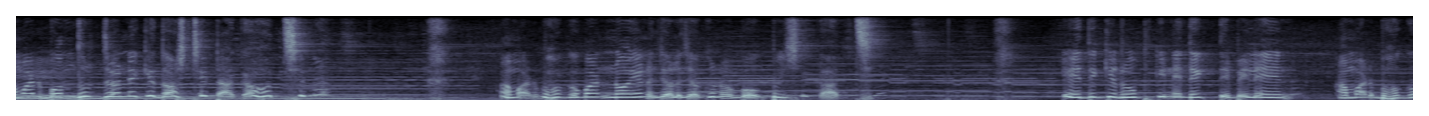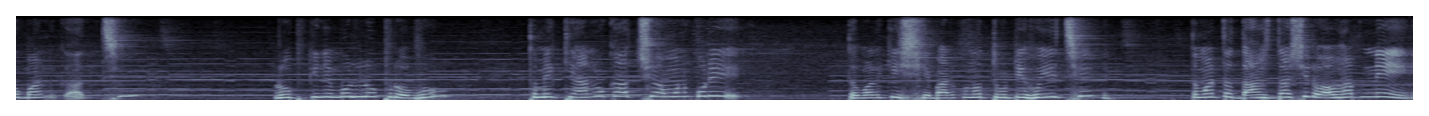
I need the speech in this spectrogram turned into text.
আমার বন্ধুর জন্য কি দশটি টাকা হচ্ছে না? আমার ভগবান নয়ন জলে যখন বুক ভেসে কাঁদছে এদিকে রূপ কিনে দেখতে পেলেন আমার ভগবান কাঁদছে। রূপ কিনে বলল, প্রভু, তুমি কেন কাঁদছো এমন করে? তোমার কি সেবার কোনো ত্রুটি হয়েছে? তোমার তো দাস দাসীর অভাব নেই।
